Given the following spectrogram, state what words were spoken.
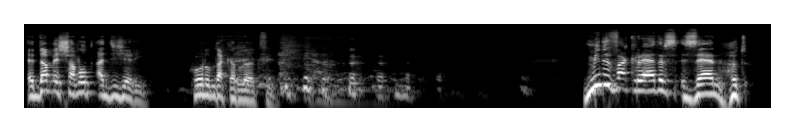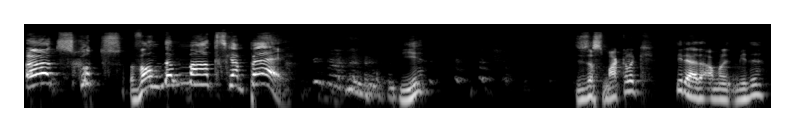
En dat met Charlotte Adigéry. Gewoon omdat ik haar leuk vind. Middenvakrijders zijn het uitschot van de maatschappij. Ja. Dus dat is makkelijk. Die rijden allemaal in het midden.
